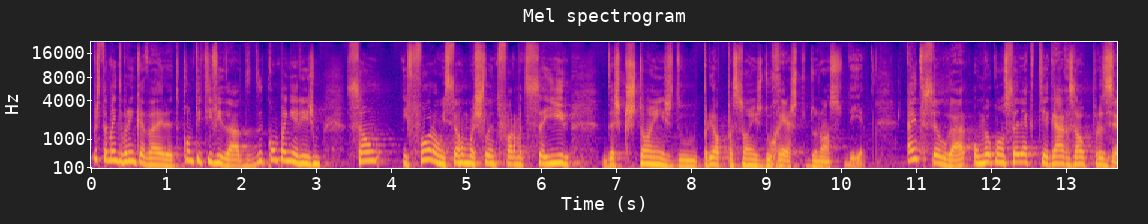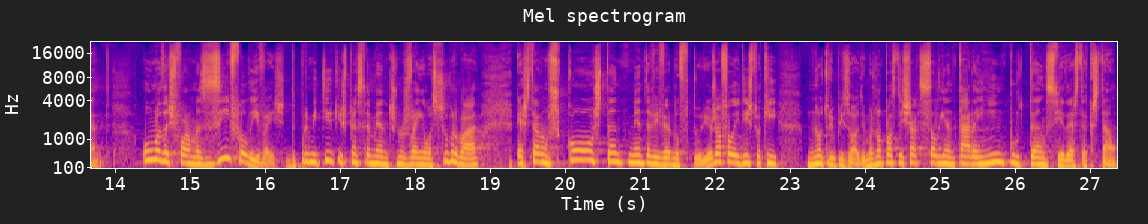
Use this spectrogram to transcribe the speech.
mas também de brincadeira, de competitividade, de companheirismo, são e foram e são uma excelente forma de sair das questões, de preocupações do resto do nosso dia. Em terceiro lugar, o meu conselho é que te agarres ao presente. Uma das formas infalíveis de permitir que os pensamentos nos venham a soberbar é estarmos constantemente a viver no futuro. Eu já falei disto aqui noutro episódio, mas não posso deixar de salientar a importância desta questão.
